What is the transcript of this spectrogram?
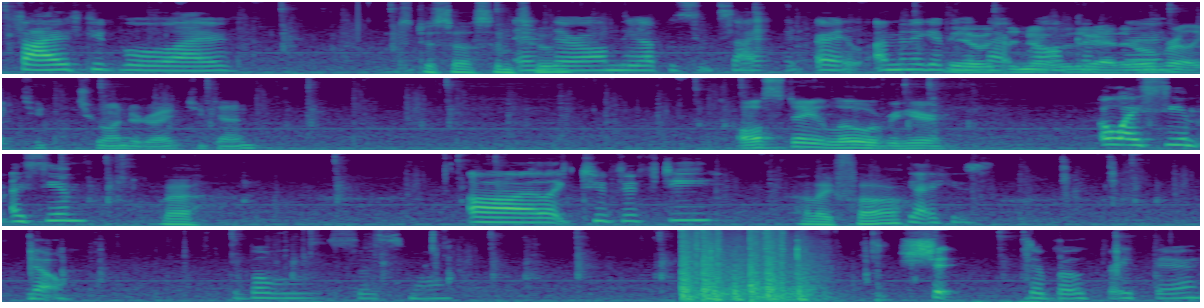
Five people alive, It's just us and two. and they're on the opposite side. Alright, I'm gonna give get Yeah, behind but that no, rock yeah, up they're there. over at like two, 200, right? 210. I'll stay low over here. Oh, I see him. I see him. Where? Uh, like 250. Are they far? Yeah, he's. No. The bubble is so small. Shit, they're both right there.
